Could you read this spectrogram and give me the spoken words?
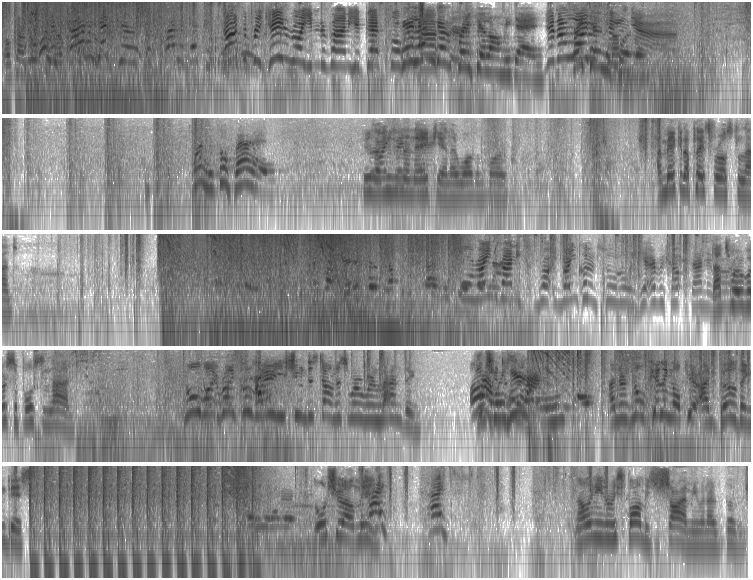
Cameron, What don't is kill Cameron me. get your, Cameron get your... That's a free kill, Ryan Devani, you dead fucking Hey, let him get a bastard. free kill on me then. You know Free what kill I'm me, telling ya. Man, you're so bad. Because I'm using an AK and I wasn't fired. I'm making a place for us to land. Oh, Ryan Devani's, Ry- Ryan Cullen's so low, he hit every shot down. That's where we're supposed to land. No, why, right, cool. Why are you shooting this down? This is where we're landing. Oh, Don't we're here landing. And there's no killing up here. I'm building this. Don't shoot at me. Thanks, thanks. Now we need to respawn because you shot at me when I was building.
